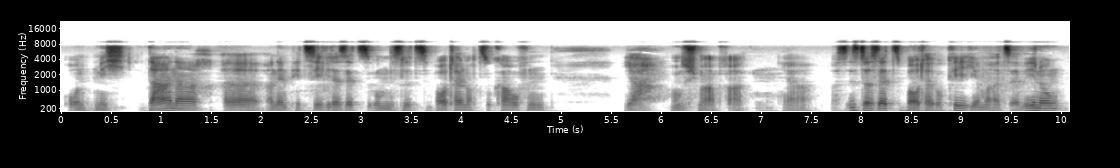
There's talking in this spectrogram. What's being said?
und mich danach äh, an den PC wieder setze, um das letzte Bauteil noch zu kaufen, ja, muss ich mal abwarten. Ja, was ist das letzte Bauteil? Okay, hier mal als Erwähnung,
